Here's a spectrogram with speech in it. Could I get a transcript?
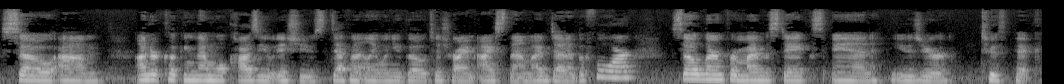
So um, undercooking them will cause you issues definitely when you go to try and ice them. I've done it before, so learn from my mistakes and use your toothpick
